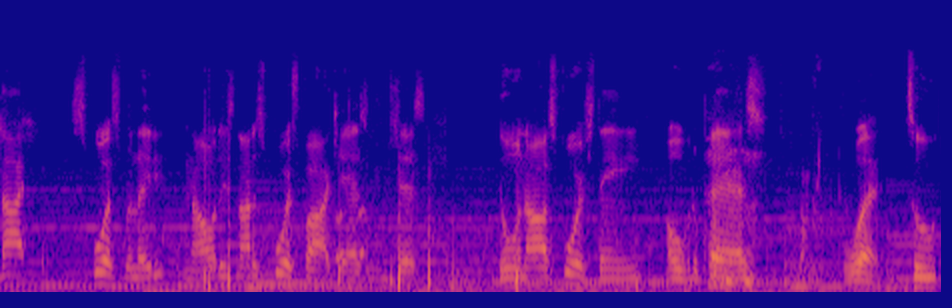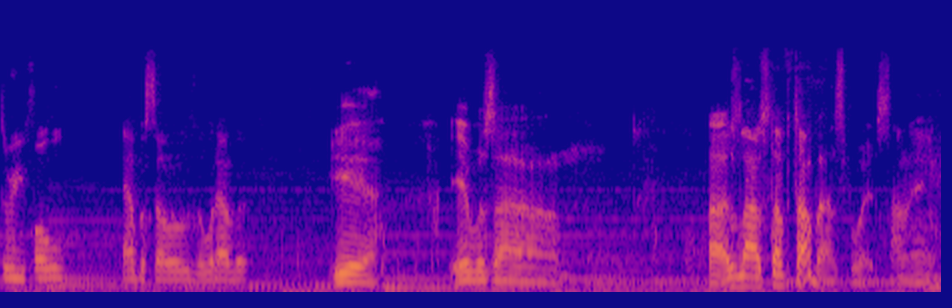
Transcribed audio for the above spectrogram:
not sports related. No, this is not a sports podcast. We was just doing our sports thing over the past what two, three, four episodes or whatever. Yeah, it was. Um, uh, there's a lot of stuff to talk about in sports. I mean,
